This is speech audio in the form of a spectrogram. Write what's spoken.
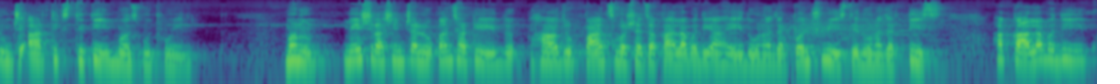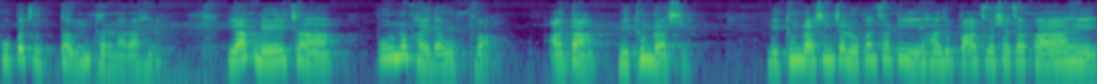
तुमची आर्थिक स्थिती मजबूत होईल. म्हणून मेष राशींच्या लोकांसाठी द हा जो पाच वर्षाचा कालावधी आहे दोन हजार पंचवीस ते दोन हजार तीस हा कालावधी खूपच उत्तम ठरणार आहे. या वेळेचा पूर्ण फायदा उठवा. आता मिथुन राशी. मिथुन राशींच्या लोकांसाठी हा जो पाच वर्षाचा काळ आहे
